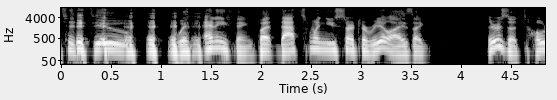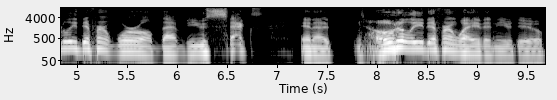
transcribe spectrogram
to do with anything. But that's when you start to realize like there's a totally different world that views sex in a totally different way than you do.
